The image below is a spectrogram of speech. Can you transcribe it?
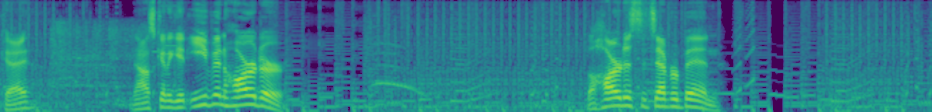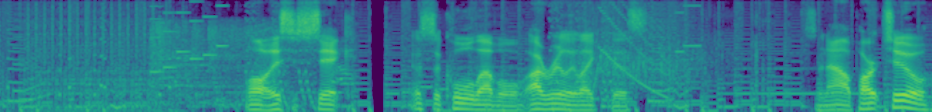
Okay. Now it's gonna get even harder. The hardest it's ever been. Oh, this is sick. This is a cool level. I really like this. So now, part two.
